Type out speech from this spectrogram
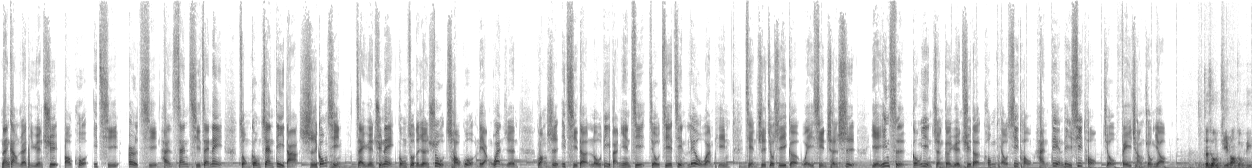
南港软体园区包括一期、二期和三期在内，总共占地达十公顷，在园区内工作的人数超过两万人，光是一期的楼地板面积就接近六万平，简直就是一个微型城市。也因此，供应整个园区的空调系统和电力系统就非常重要。这是我们机房重地。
